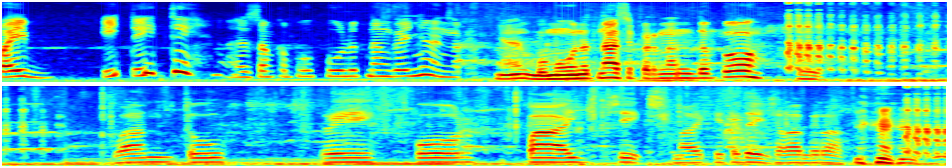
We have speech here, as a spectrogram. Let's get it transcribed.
5,880. Ah, Saan ka pupulot ng ganyan? Yan, bumunot na si Fernando po. 1, 2, 3, 4, 5, 6. Makikita din sa camera.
